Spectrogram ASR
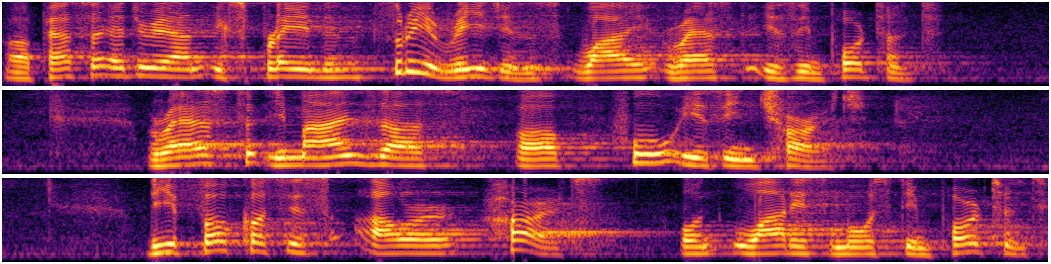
Uh, Pastor Adrian explained three reasons why rest is important. Rest reminds us of who is in charge. Refocuses our hearts on what is most important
